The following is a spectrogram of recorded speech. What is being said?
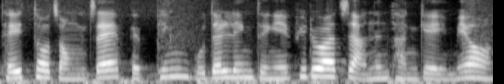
데이터 정제, 매핑, 모델링 등이 필요하지 않은 단계이며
